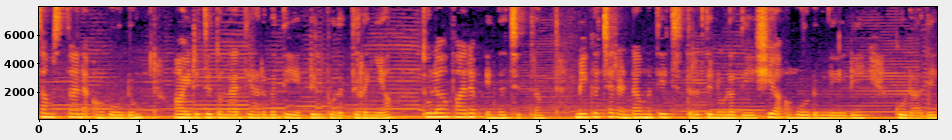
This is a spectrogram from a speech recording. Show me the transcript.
സംസ്ഥാന അവാർഡും ആയിരത്തി തൊള്ളായിരത്തി അറുപത്തി എട്ടിൽ പുറത്തിറങ്ങിയ തുലാഭാരം എന്ന ചിത്രം മികച്ച രണ്ടാമത്തെ ചിത്രത്തിനുള്ള ദേശീയ അവാർഡും നേടി. കൂടാതെ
